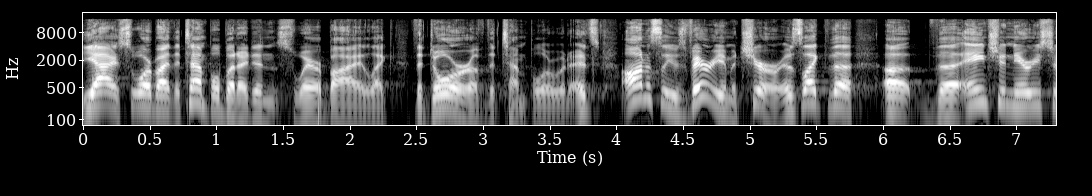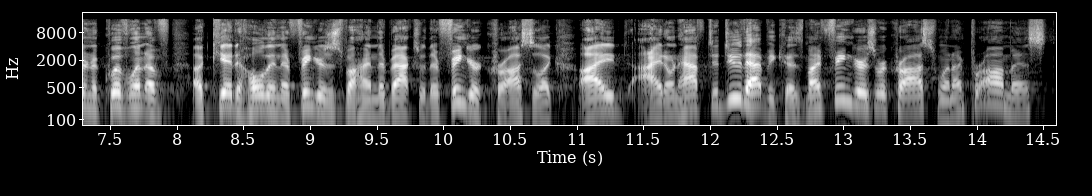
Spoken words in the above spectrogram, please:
yeah, I swore by the temple, but I didn't swear by like the door of the temple or whatever. It's honestly, it was very immature. It was like the, uh, the ancient Near Eastern equivalent of a kid holding their fingers behind their backs with their finger crossed. like, I, I don't have to do that because my fingers were crossed when I promised.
